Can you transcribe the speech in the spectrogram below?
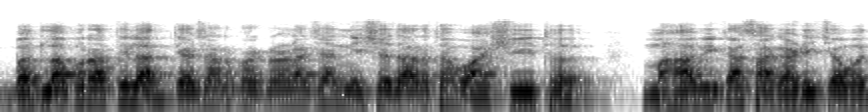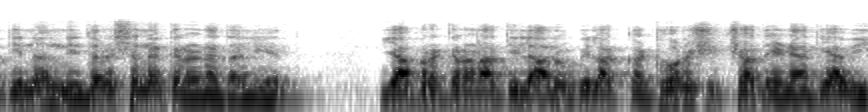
बदलापुरातील अत्याचार प्रकरणाच्या निषेधार्थ वाशी इथं महाविकास आघाडीच्या वतीनं निदर्शनं करण्यात आली आहेत. या प्रकरणातील आरोपीला कठोर शिक्षा देण्यात यावी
